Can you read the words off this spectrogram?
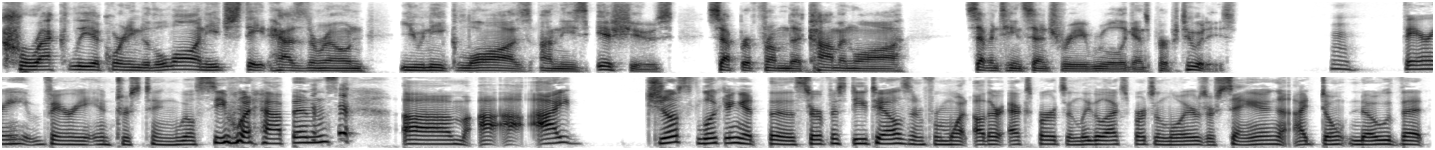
correctly according to the law? And each state has their own unique laws on these issues separate from the common law 17th century rule against perpetuities hmm very, very interesting. We'll see what happens. um, I, I just looking at the surface details and from what other experts and legal experts and lawyers are saying, I don't know that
